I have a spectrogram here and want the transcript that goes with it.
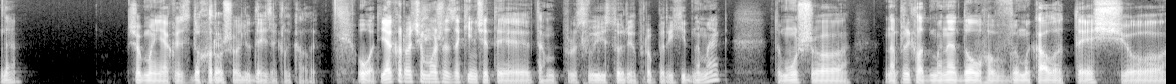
Да? Щоб ми якось до хорошого людей закликали. От, я, коротше, можу закінчити там про свою історію про перехід на Mac, тому що, наприклад, мене довго вимикало те, що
